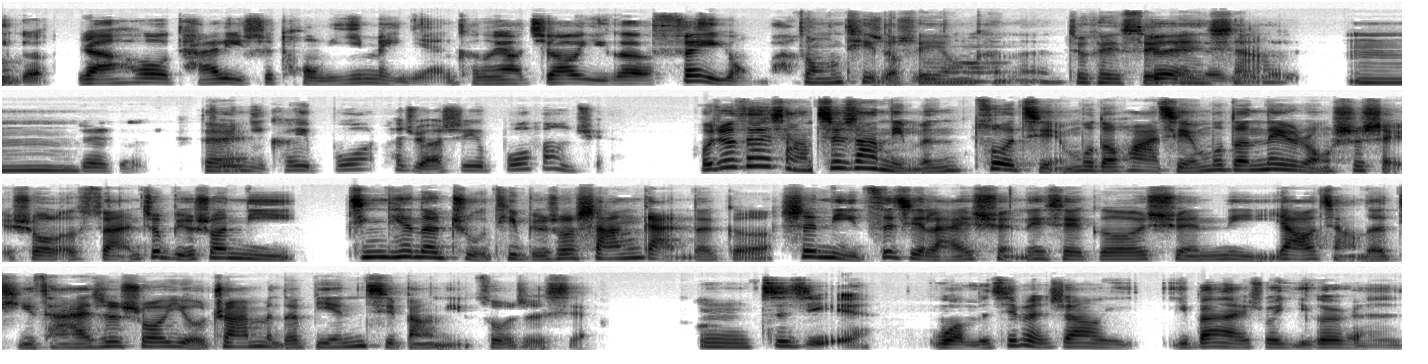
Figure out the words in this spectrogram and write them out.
一哦个，然后台里是统一每年可能要交一个费用吧。总体的费用可能就可以随对对对便下。对嗯，对对，就是你可以播，它主要是一个播放权。我就在想，就像你们做节目的话，节目的内容是谁说了算？就比如说你今天的主题，比如说伤感的歌，是你自己来选那些歌，选你要讲的题材，还是说有专门的编辑帮你做这些？嗯，自己我们基本上一般来说一个人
